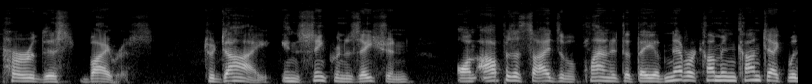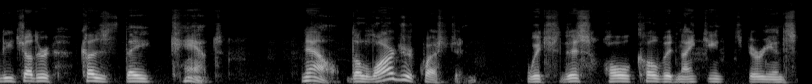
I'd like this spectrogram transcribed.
per this virus to die in synchronization on opposite sides of a planet that they have never come in contact with each other because they can't. Now, the larger question which this whole COVID 19 experience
